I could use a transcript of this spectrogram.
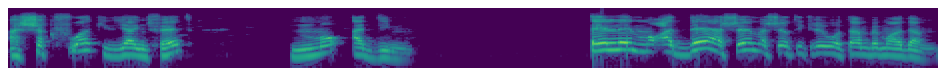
À chaque fois qu'il y a une fête, Moadim. Ele Moade Hashem asher tikreu otam Moadam.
